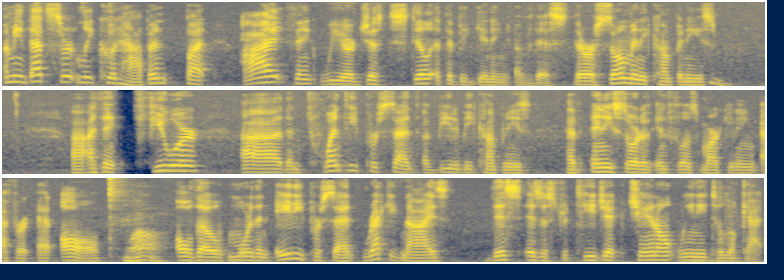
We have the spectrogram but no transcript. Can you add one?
I mean, that certainly could happen, but I think we are just still at the beginning of this. There are so many companies. Uh, I think fewer uh, than 20% of B2B companies have any sort of influence marketing effort at all. Wow. Although more than 80% recognize this is a strategic channel we need to look at.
